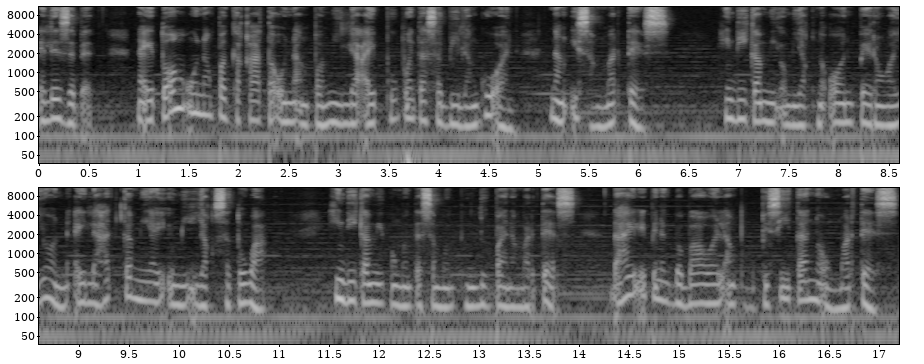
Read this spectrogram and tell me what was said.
Elizabeth, na ito ang unang pagkakataon na ang pamilya ay pupunta sa bilangguan ng isang Martes. Hindi kami umiyak noon pero ngayon ay lahat kami ay umiiyak sa tuwa. Hindi kami pumunta sa munting lupa ng Martes dahil ipinagbabawal ang pagbisita noong Martes.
